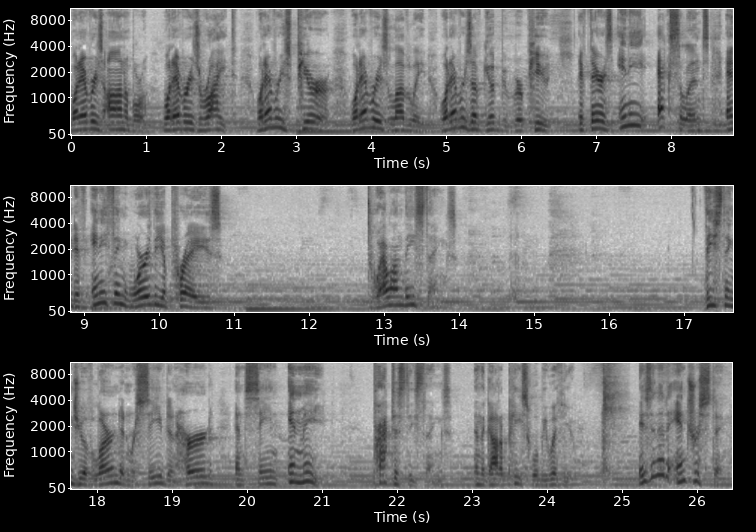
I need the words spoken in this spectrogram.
whatever is honorable, whatever is right, whatever is pure, whatever is lovely, whatever is of good repute, if there is any excellence and if anything worthy of praise, Dwell on these things. These things you have learned and received and heard and seen in me. Practice these things, and the God of peace will be with you. Isn't it interesting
